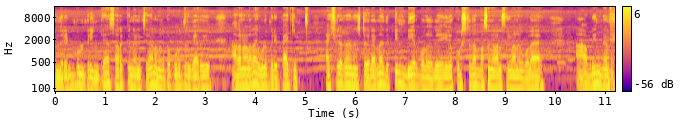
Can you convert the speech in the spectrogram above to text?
இந்த ரெட் புல் ட்ரிங்கை சரக்குன்னு நினச்சி தான் நம்மக்கிட்ட கொடுத்துருக்காரு. அதனால தான் இவ்வளோ பெரிய பேக்கிங் ஆக்சுவலி என்ன நினச்சிட்டு இருக்கிறாருன்னா இது டின் பியர் போல இது இதை குடிச்சிட்டு தான் பசங்க வேலை செய்வானுங்க போல். அப்படின்னு நம்பி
